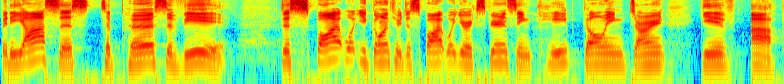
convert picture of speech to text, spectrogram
but He asks us to persevere. Despite what you're going through, despite what you're experiencing, keep going. Don't give up.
